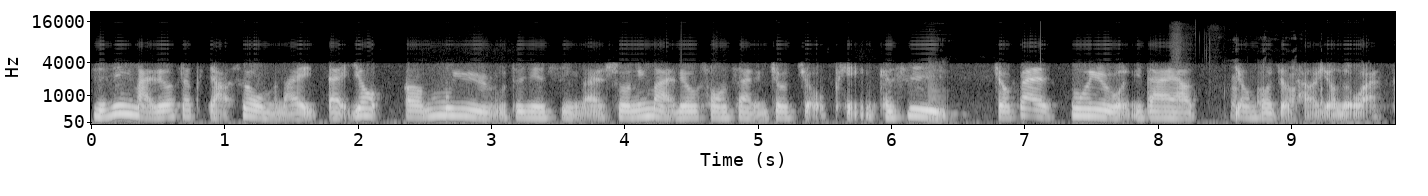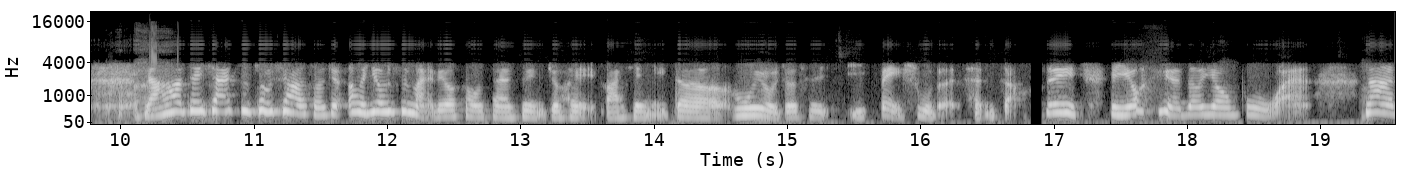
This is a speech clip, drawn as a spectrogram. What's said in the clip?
只是你买六送，假设我们来来用呃沐浴乳这件事情来说，你买六送三，你就九瓶，可是九罐沐浴乳你大概要用多久才会用得完？然后在下一次促销的时候，就哦又是买六送三，所以你就会发现你的沐浴乳就是一倍数的成长，所以你永远都用不完。那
